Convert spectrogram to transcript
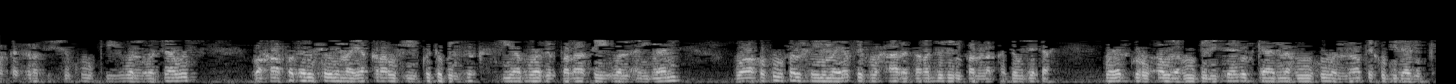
وكثرة الشكوك والوساوس وخاصة حينما يقرأ في كتب الفقه في أبواب الطلاق والأيمان. وخصوصا حينما يصف حالة رجل طلق زوجته ويذكر قوله بلسانه كأنه هو الناطق بذلك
